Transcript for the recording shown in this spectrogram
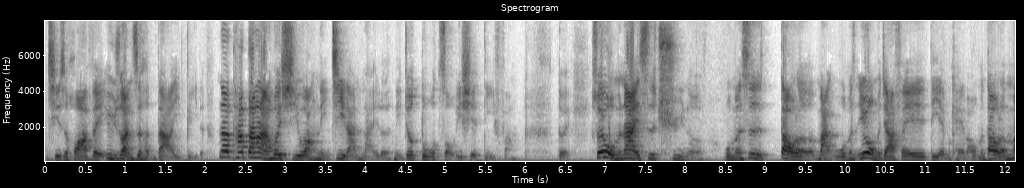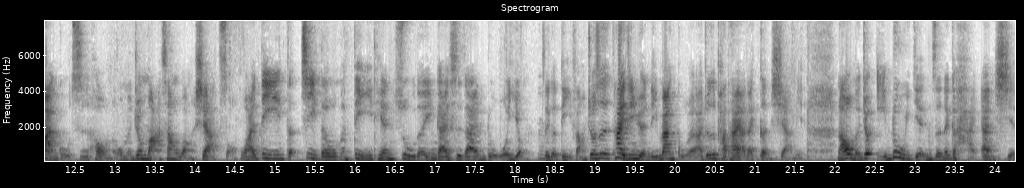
其实花费预算是很大一笔的。那他当然会希望你既然来了，你就多走一些地方。对，所以我们那一次去呢，我们是到了曼，我们因为我们家飞 DMK 嘛，我们到了曼谷之后呢，我们就马上往下走。我还第一的记得我们第一天住的应该是在罗永这个地方，就是它已经远离曼谷了啦，就是帕塔亚在更下面。然后我们就一路沿着那个海岸线，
